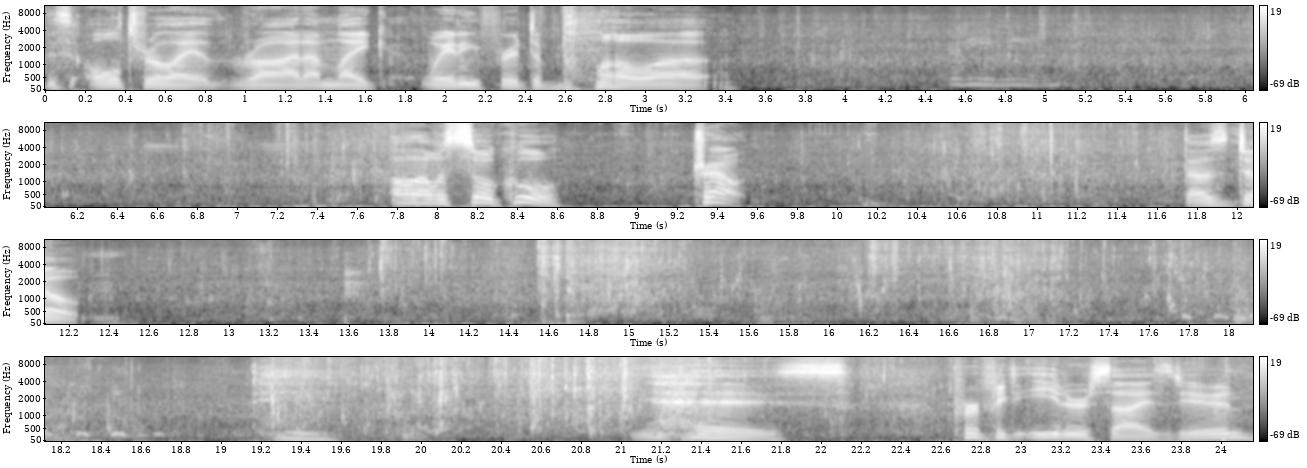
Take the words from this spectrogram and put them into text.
This ultralight rod, I'm like waiting for it to blow up. What do you mean? Oh, that was so cool. Trout. That was dope. Dang. Yes. Perfect eater size, dude.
